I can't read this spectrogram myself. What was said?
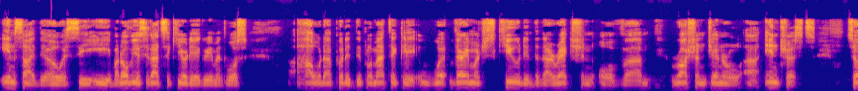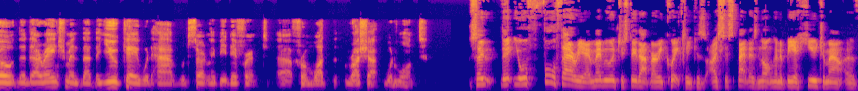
inside the OSCE. But obviously that security agreement was, how would I put it diplomatically, very much skewed in the direction of um, Russian general uh, interests. So the, the, arrangement that the UK would have would certainly be different uh, from what Russia would want. So the, your fourth area, maybe we'll just do that very quickly because I suspect there's not going to be a huge amount of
